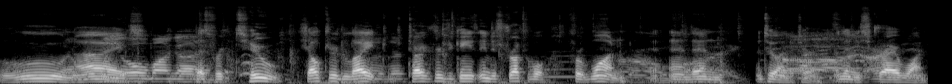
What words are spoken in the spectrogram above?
Ooh, nice. Oh my god. That's for two. Sheltered light. Target creature gains indestructible for one, and then until end of turn, and then you scry one.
